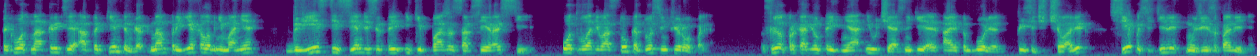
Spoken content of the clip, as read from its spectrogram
Так вот, на открытие автокемпинга к нам приехало, внимание, 273 экипажа со всей России. От Владивостока до Симферополя. Слет проходил три дня, и участники, а это более тысячи человек, все посетили музей-заповедник.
